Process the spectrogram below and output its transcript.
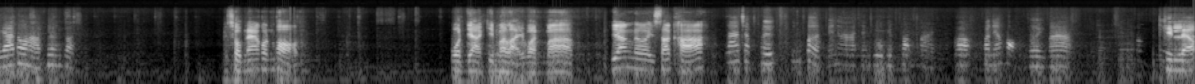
อขออนุญาตโทรหาเพื่อนก่อน ชมหน้าคนผอมอดอยากกินมาหลายวันมาก ย่างเนยสาขา ราชพฤกษ์เพิ่งเปิดไม่นานยังดูเป็นความใหม่ก็ตอนนี้หอมเลยมากกินแล้ว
